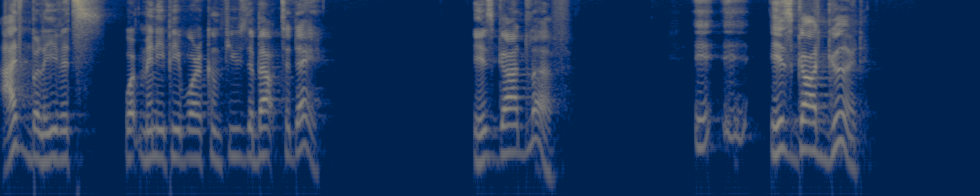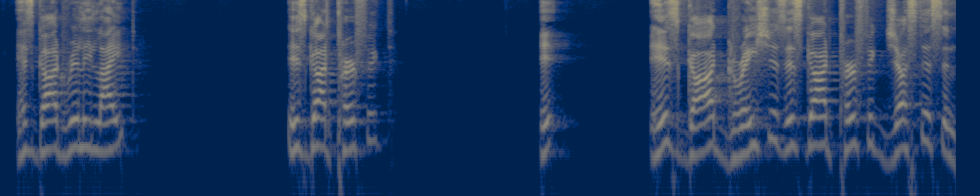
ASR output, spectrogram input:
I believe it's what many people are confused about today. Is God love? Is God good? Is God really light? Is God perfect? Is God gracious? Is God perfect justice? And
